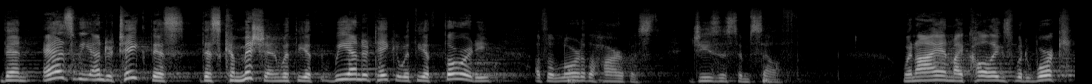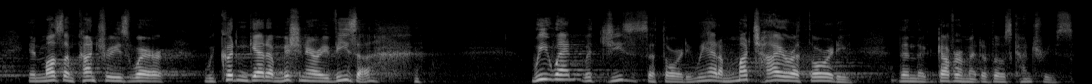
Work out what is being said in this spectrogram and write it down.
then as we undertake this, this commission, with the, we undertake it with the authority of the Lord of the harvest, Jesus himself. When I and my colleagues would work in Muslim countries where we couldn't get a missionary visa, we went with Jesus' authority. We had a much higher authority than the government of those countries.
